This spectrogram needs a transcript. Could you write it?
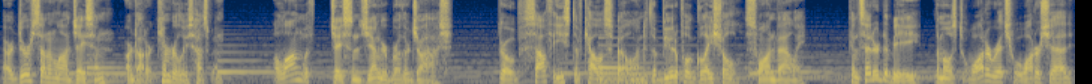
our dear son in law Jason, our daughter Kimberly's husband, along with Jason's younger brother Josh, drove southeast of Kalispell into the beautiful glacial Swan Valley, considered to be the most water rich watershed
